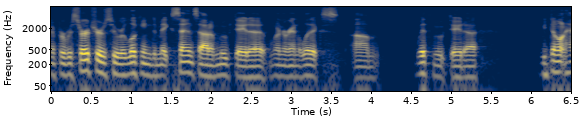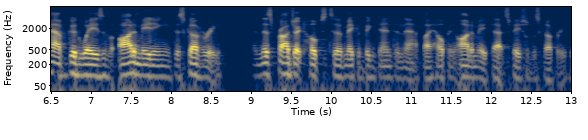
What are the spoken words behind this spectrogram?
And for researchers who are looking to make sense out of MOOC data, learner analytics um, with MOOC data, we don't have good ways of automating discovery and this project hopes to make a big dent in that by helping automate that spatial discovery.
